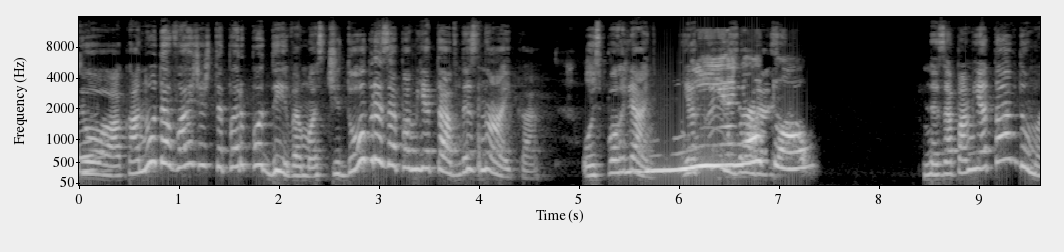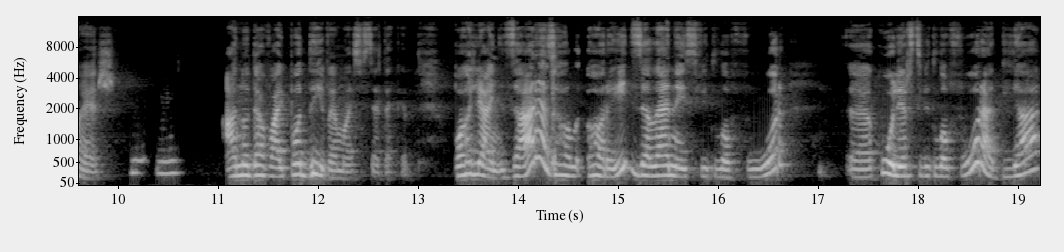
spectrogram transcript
Так, а ну давай же ж тепер подивимось, чи добре запам'ятав Незнайка? Ось поглянь, Ні, який не зараз готов. не запам'ятав, думаєш? А ну давай подивимось все-таки. Поглянь, зараз горить зелений світлофор, колір світлофора для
